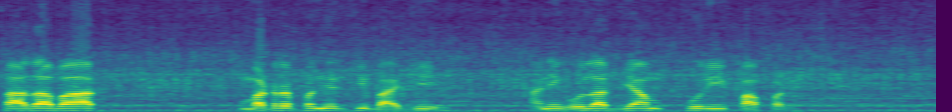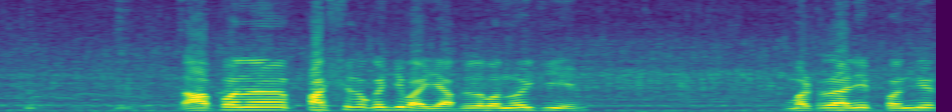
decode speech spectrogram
साधा भात मटर पनीरची भाजी आणि गुलाबजाम पुरी पापड. तर आपण पाचशे लोकांची भाजी आपल्याला बनवायची आहे. मटर आणि पनीर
